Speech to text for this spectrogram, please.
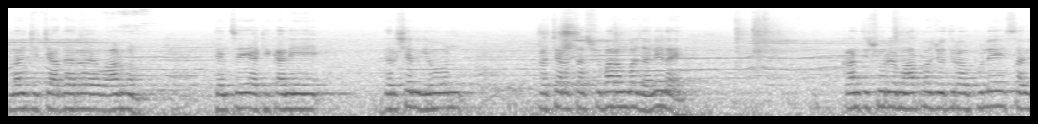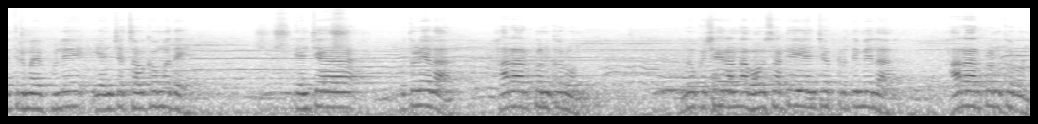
फुलांची चादर वाढवून त्यांचं या ठिकाणी दर्शन घेऊन प्रचाराचा शुभारंभ झालेला आहे. क्रांतीसूर्य महात्मा ज्योतिराव फुले सावित्रीबाई फुले यांच्या चौकामध्ये त्यांच्या पुतळ्याला हार अर्पण करून लोकशाहीर अण्णा भाऊ साठे यांच्या प्रतिमेला हार अर्पण करून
